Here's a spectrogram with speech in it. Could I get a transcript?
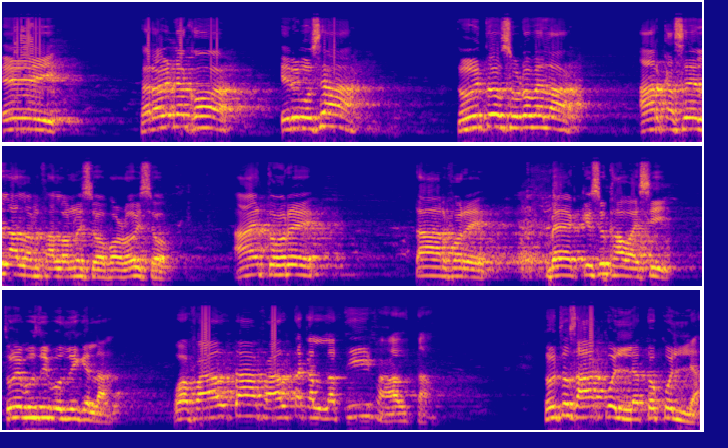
এই ফেরাউন্না কয়, এরে মুসা, তুমি তো ছোটবেলা আর কাছে লালন ফালন হইছ, বড় হইছ। আয় তোরে, তারপরে ব্যাগ কিছু খাওয়াইছি। তুমি বুঝি বুঝি গেলা। ও ফালতা ফালতা কাল্লাতি ফালতা। তুই তো যা করলা তো করলা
